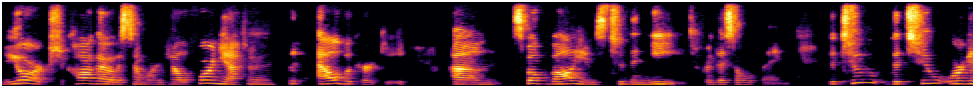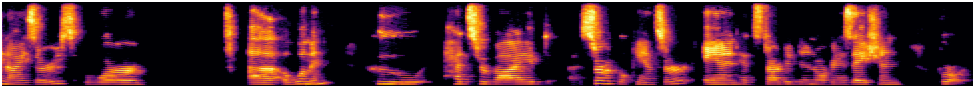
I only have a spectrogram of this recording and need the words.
New York, Chicago, somewhere in California, sure. but Albuquerque um, spoke volumes to the need for this whole thing. The two the two organizers were uh, a woman who had survived uh, cervical cancer and had started an organization for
